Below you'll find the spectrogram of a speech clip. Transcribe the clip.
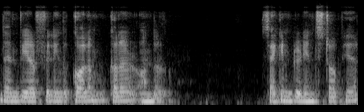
then we are filling the column color on the second gradient stop here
